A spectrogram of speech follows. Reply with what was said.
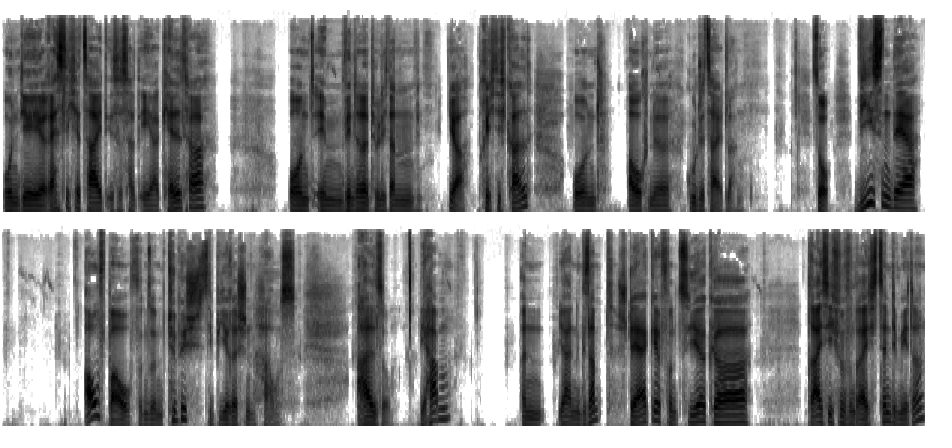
Und die restliche Zeit ist es halt eher kälter und im Winter natürlich dann, ja, richtig kalt und auch eine gute Zeit lang. So, wie ist denn der Aufbau von so einem typisch sibirischen Haus? Also, wir haben ein, ja, eine Gesamtstärke von circa 30, 35 Zentimeter,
